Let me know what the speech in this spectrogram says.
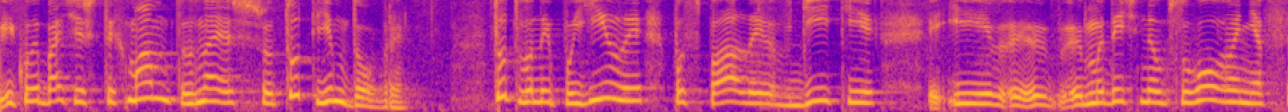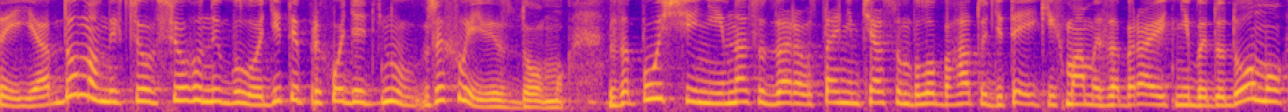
і коли бачиш тих мам, то знаєш, що тут їм добре. Тут вони поїли, поспали в діті, і е, медичне обслуговування все є. А вдома в них цього всього не було. Діти приходять ну, жахливі з дому, запущені. І в нас от зараз останнім часом було багато дітей, яких мами забирають ніби додому,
